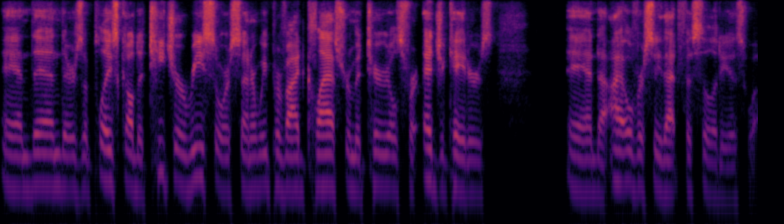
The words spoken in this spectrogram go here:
And then there's a place called a teacher resource center. We provide classroom materials for educators, and I oversee that facility as well.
